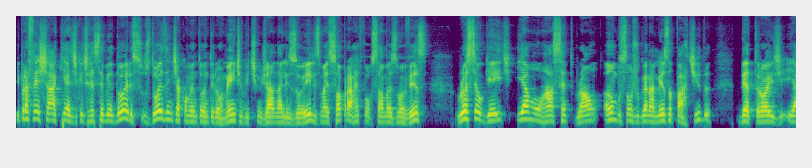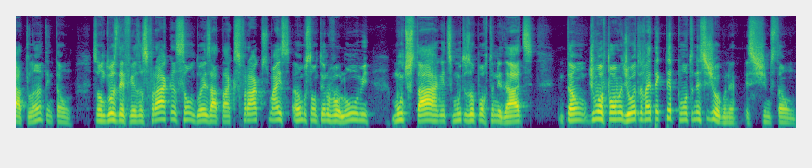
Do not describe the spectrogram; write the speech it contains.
E para fechar aqui a dica de recebedores, os dois a gente já comentou anteriormente, o Vitinho já analisou eles, mas só para reforçar mais uma vez, Russell Gage e Amon-Ra St. Brown, ambos estão jogando a mesma partida, Detroit e Atlanta, então são duas defesas fracas, são dois ataques fracos, mas ambos estão tendo volume, muitos targets, muitas oportunidades. Então, de uma forma ou de outra, vai ter que ter ponto nesse jogo, né? Esses times estão.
